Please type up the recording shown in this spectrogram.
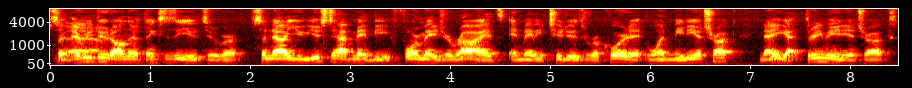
So every dude on there thinks he's a YouTuber. So now you used to have maybe four major rides and maybe two dudes record it, one media truck. Now you got three media trucks.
